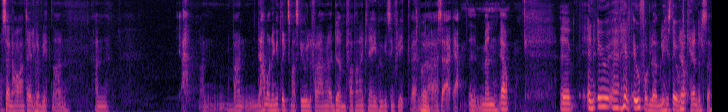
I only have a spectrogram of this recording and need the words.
Och sen har han tydligen blivit när han... han ja, han, han, han var nog inte riktigt som han skulle för han var dömd för att han hade knivhuggit sin flickvän. Då. Alltså, ja, men ja. Eh, En, en helt oförglömlig historisk Ja. händelse.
